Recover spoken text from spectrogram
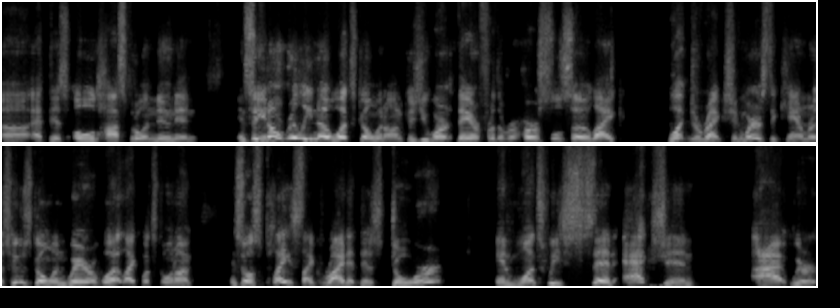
uh, at this old hospital in Newnan. And so you don't really know what's going on because you weren't there for the rehearsal. So, like, what direction? Where's the cameras? Who's going where? What? Like, what's going on? And so I was placed like right at this door. And once we said action, I we're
